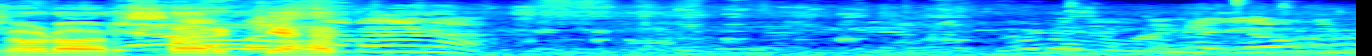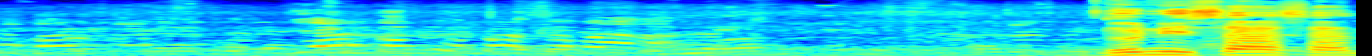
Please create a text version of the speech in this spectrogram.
जोडावर सारखे हात दोन्ही सहा सात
